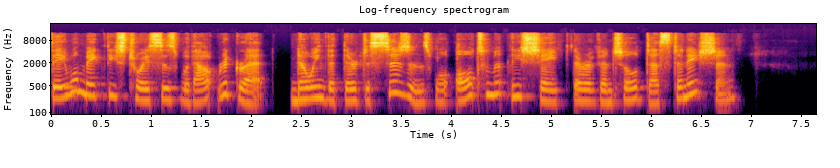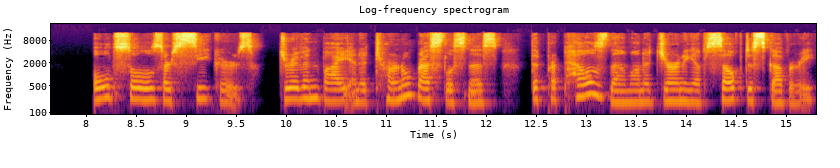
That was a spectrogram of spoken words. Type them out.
They will make these choices without regret knowing that their decisions will ultimately shape their eventual destination. Old souls are seekers, driven by an eternal restlessness that propels them on a journey of self discovery,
